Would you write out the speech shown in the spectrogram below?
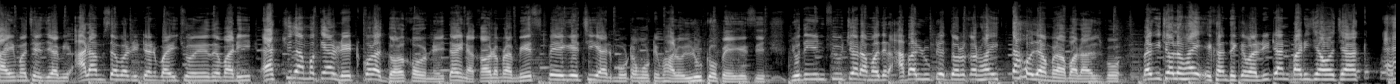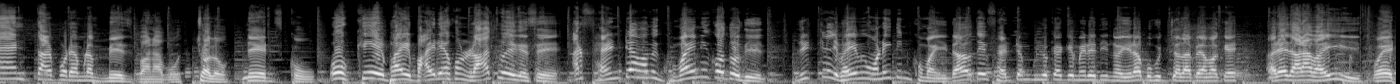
টাইম আছে যে আমি আরামসে আবার রিটার্ন বাড়ি চলে যেতে পারি। অ্যাকচুয়ালি আমাকে আর রেড করার দরকার নেই, তাই না? কারণ আমরা মেস পেয়ে গেছি আর মোটামুটি ভালো লুটও পেয়ে গেছি। যদি ইন ফিউচার আমাদের আবার লুটের দরকার হয়, তাহলে আমরা আবার আসব। বাকি চলো ভাই, এখান থেকে আবার রিটার্ন বাড়ি যাওয়া যাক অ্যান্ড তারপরে আমরা মেস বানাবো। চলো লেটস গো ওকে ভাই, বাইরে এখন রাত হয়ে গেছে। আর ফ্যানটাম আমি ঘুমাইনি কতদিন? লিটারালি ভাই, আমি অনেকদিন ঘুমাইনি। দাঁড়াও তো, এই ফ্যান্টামগুলোকে আগে মেরে দিই, নয়, এরা বহুত জ্বালাবে আমাকে। আরে দাঁড়া ভাই ওয়েট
